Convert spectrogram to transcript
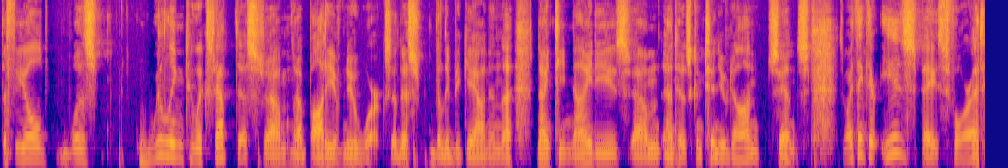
the field was willing to accept this um, body of new work. So this really began in the 1990s um, and has continued on since. So I think there is space for it.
